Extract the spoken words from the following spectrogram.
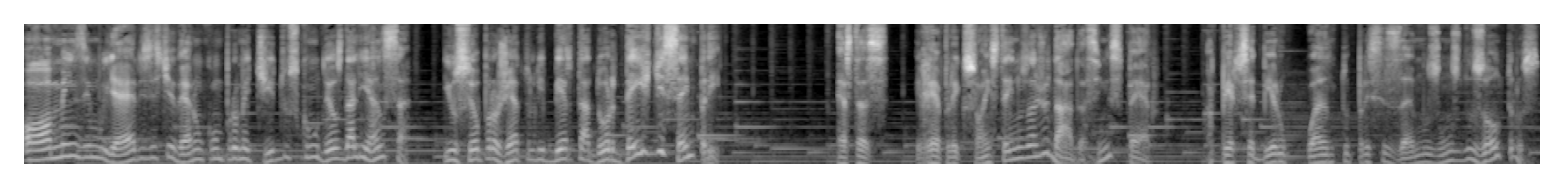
Homens e mulheres estiveram comprometidos com o Deus da aliança e o seu projeto libertador desde sempre. Estas reflexões têm nos ajudado, assim espero, a perceber o quanto precisamos uns dos outros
